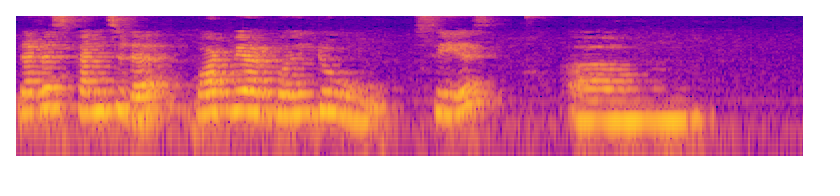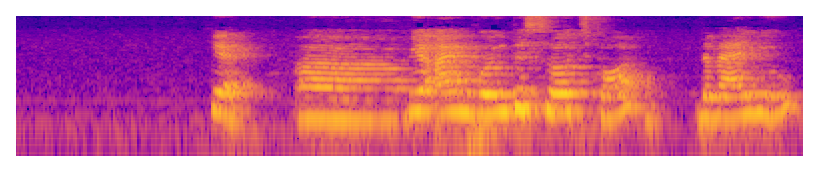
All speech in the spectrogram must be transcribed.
let us consider what we are going to see is um, here uh, we I am going to search for the value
